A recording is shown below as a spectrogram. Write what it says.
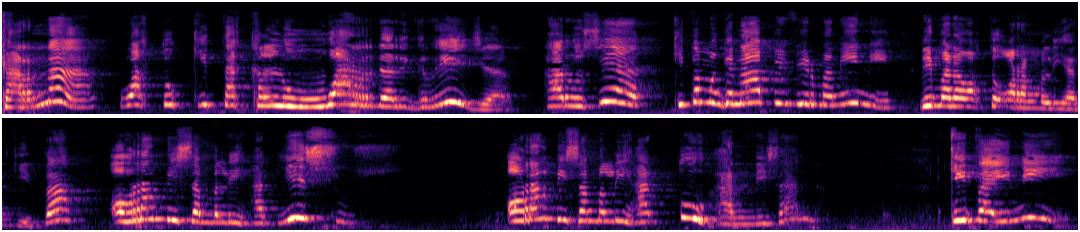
Karena waktu kita keluar dari gereja, harusnya kita menggenapi firman ini. Di mana waktu orang melihat kita, orang bisa melihat Yesus. Orang bisa melihat Tuhan di sana. Kita ini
